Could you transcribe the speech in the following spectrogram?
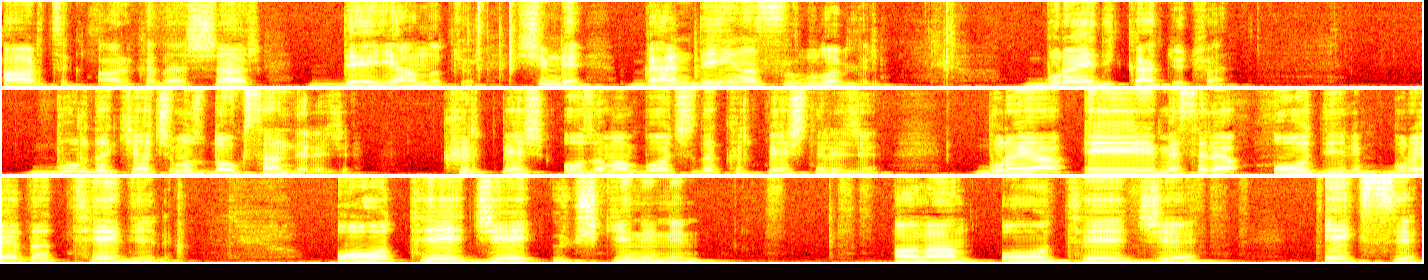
artık arkadaşlar D'yi anlatıyor. Şimdi ben D'yi nasıl bulabilirim? Buraya dikkat lütfen. Buradaki açımız 90 derece. 45 o zaman bu açıda 45 derece. Buraya e, mesela O diyelim. Buraya da T diyelim. OTC üçgeninin alan OTC eksi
